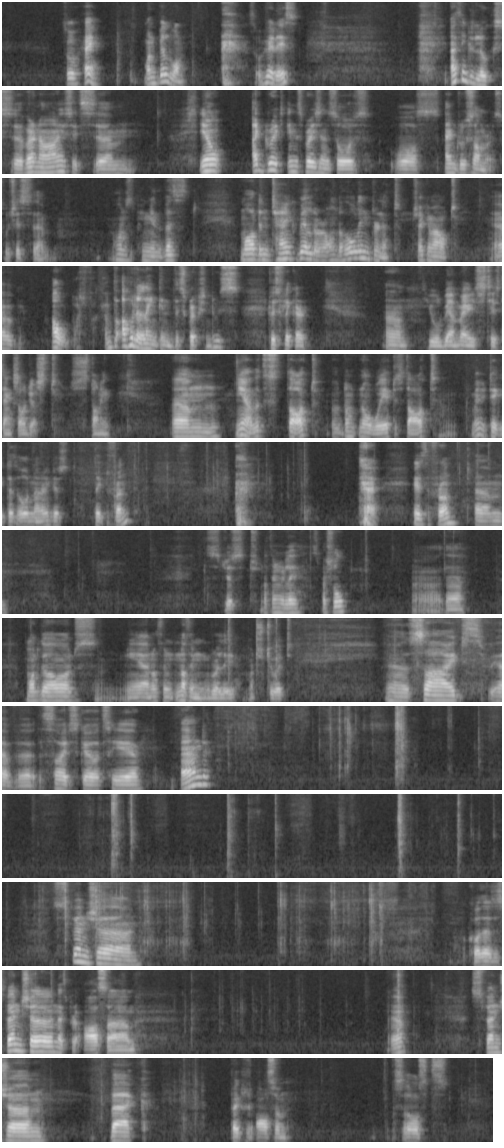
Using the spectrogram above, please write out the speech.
So hey, one build one. so here it is. I think it looks uh, very nice. It's um, you know a great inspiration source was Andrew Somers, which is, um, honest opinion, the best modern tank builder on the whole internet. Check him out. Uh, oh, what the fuck? I'll put a link in the description to his to his Flickr. Um, you will be amazed. His tanks are just stunning. Um, yeah, let's start. I don't know where to start. Maybe take it as ordinary. Just take the front. Here's the front. Um, it's just nothing really special. Uh, the mod guards, yeah, nothing, nothing really much to it. Uh, the sides, we have uh, the side skirts here, and suspension. Of course, there's suspension. That's pretty awesome. Yeah. Suspension. Back. Back is awesome. Exhausts.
